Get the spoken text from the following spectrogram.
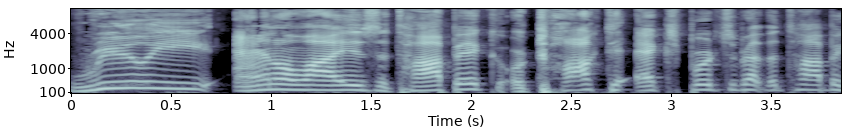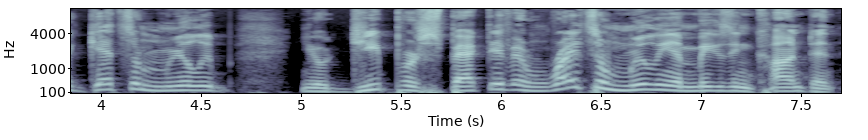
really analyze the topic or talk to experts about the topic, get some really you know deep perspective, and write some really amazing content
